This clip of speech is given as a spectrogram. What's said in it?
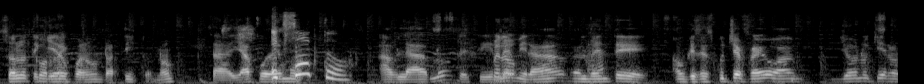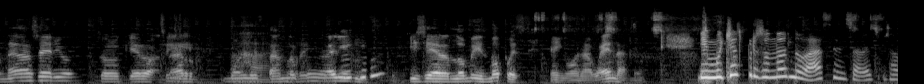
solo te quiero por un ratito, ¿no? O sea, ya podemos Exacto. hablarlo, decirle, Pero- mira, realmente, aunque se escuche feo, ah, yo no quiero nada serio, solo quiero Sí. Molestando Ajá, con alguien y hicieras lo mismo, pues enhorabuena, ¿no? Y muchas personas lo hacen, ¿sabes? O sea,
